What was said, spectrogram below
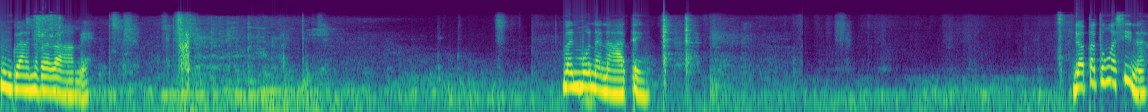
Kung gaano karami. Man muna natin. Dapat itong asin ah.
